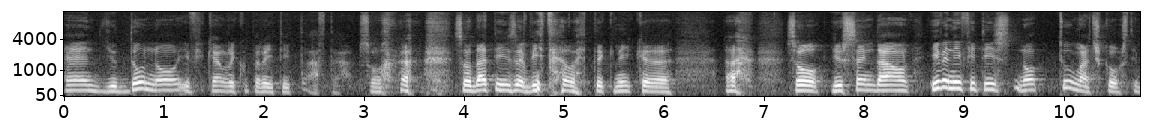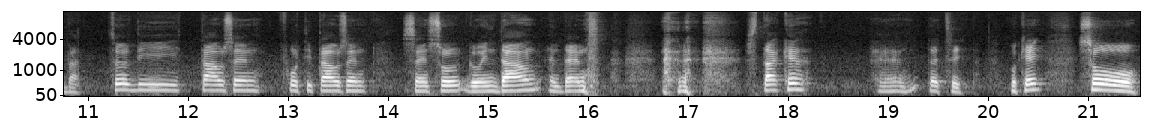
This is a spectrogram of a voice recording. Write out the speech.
and you don't know if you can recuperate it after. So, so that is a bit of a technique. Uh, uh, so you send down, even if it is not too much costly, but 30,000, 40,000 sensor going down and then stuck and that's it. Okay, so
